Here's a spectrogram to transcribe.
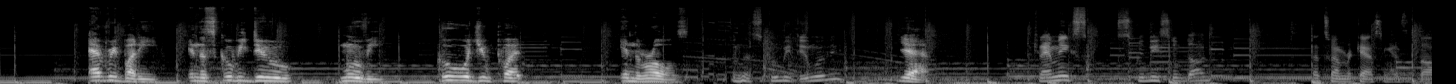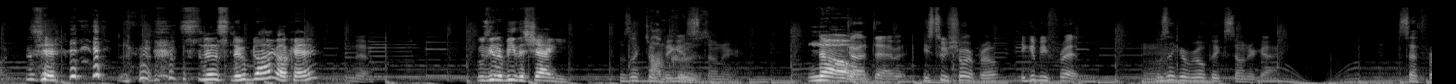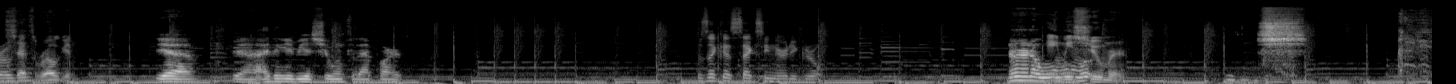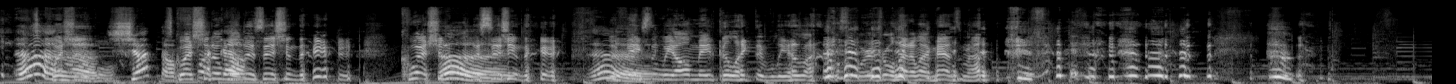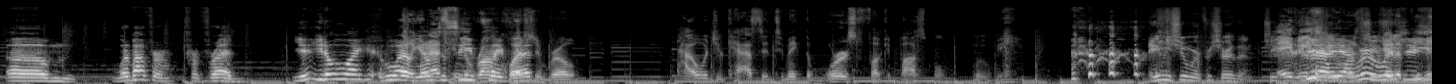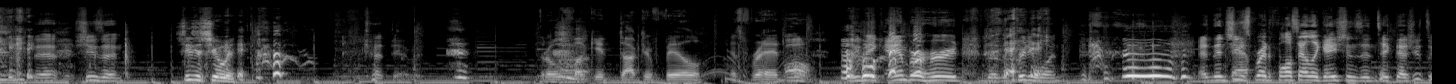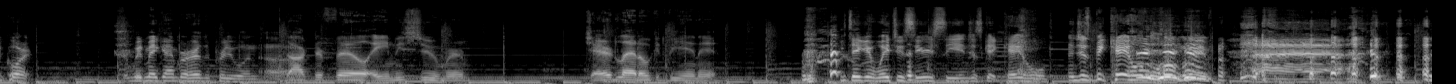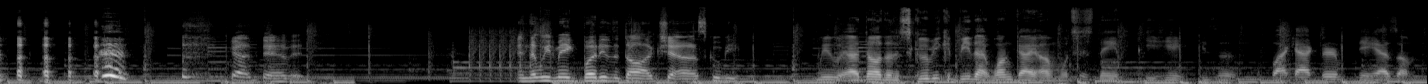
everybody in the Scooby Doo movie, who would you put in the roles? In the Scooby Doo movie? Yeah. Can I make Scooby Snoop Dogg? That's who I'm recasting as a dog. Snoop Dogg? Okay. No. Who's gonna be the Shaggy? Who's like the Tom biggest Cruise. stoner? No. God damn it. He's too short, bro. He could be Fred. Who's like a real big stoner guy? Seth Rogen. Seth Rogen. Yeah, yeah. I think he'd be a shoe in for that part. Who's like a sexy nerdy girl. No, no, no. Amy w- w- Schumer. Shh. Ah, Ugh, questionable. Shut the It's questionable fuck up. decision there. questionable Ugh. decision there. The face that we all made collectively as my words rolled out of my man's mouth. um, what about for for Fred? You you know who I who No, I'd love to see the wrong play question, bro. How would you cast it to make the worst fucking possible movie? Amy Schumer for sure. Then she, Amy Yeah, yeah, Schumer's we're- gonna we're- be- yeah, she's in. She's a shoe in. God damn it. Throw fucking Dr. Phil as Fred. Oh, we make Amber Heard the, the pretty one, and then she Yeah. spread false allegations and take that shit to court. We'd make Amber Heard the pretty one. Uh, Dr. Phil, Amy Schumer, Jared Leto could be in it. we take it way too seriously and just get K-hole and just be K-hole the whole movie. Bro. God damn it. And then we'd make Buddy the dog, uh, Scooby. We uh, no, the Scooby could be that one guy. Um, what's his name? He, he he's a black actor. He has um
